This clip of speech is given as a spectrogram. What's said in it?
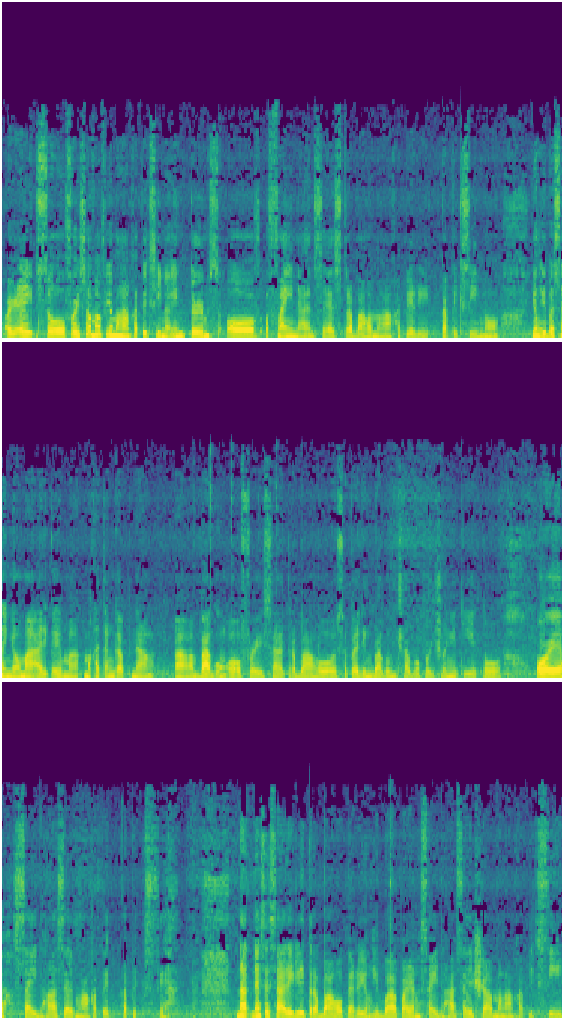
Alright, so for some of you mga kapiksino, in terms of finances, trabaho mga kapiksino, yung iba sa inyo, maaari kayo makatanggap ng uh, bagong offer sa trabaho, so pwedeng bagong job opportunity ito, or side hustle mga kapik kapiks. Not necessarily trabaho, pero yung iba, parang side hustle siya, mga kapiksi,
